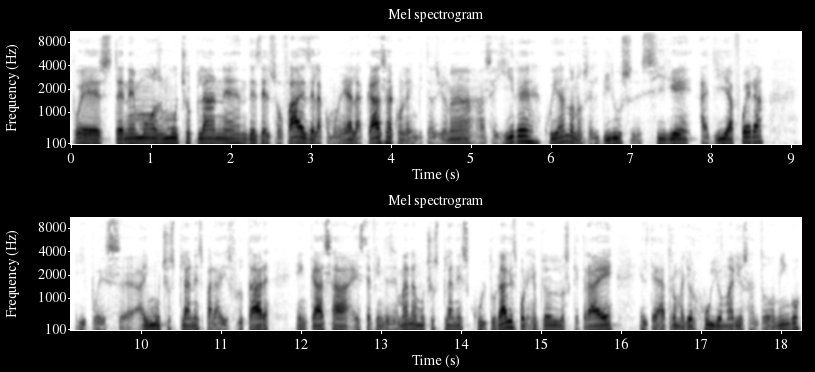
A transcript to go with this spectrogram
Pues tenemos mucho plan eh, desde el sofá, desde la comodidad de la casa, con la invitación a, seguir eh, cuidándonos. El virus sigue allí afuera y pues eh, hay muchos planes para disfrutar en casa este fin de semana, muchos planes culturales, por ejemplo los que trae el Teatro Mayor Julio Mario Santo Domingo,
